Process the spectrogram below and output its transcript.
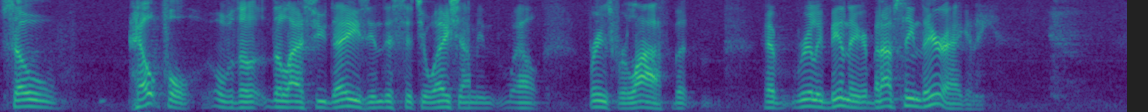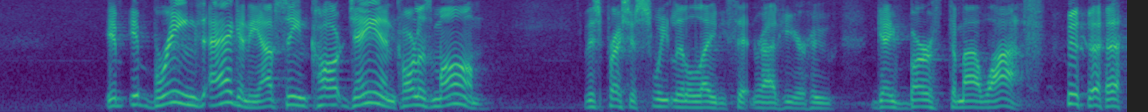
so helpful over the, the last few days in this situation. I mean, well, friends for life, but have really been there. But I've seen their agony. It, it brings agony. I've seen Car- Jan, Carla's mom, this precious, sweet little lady sitting right here who gave birth to my wife and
